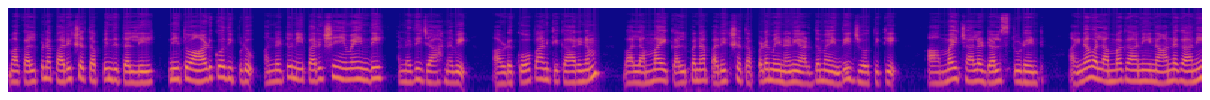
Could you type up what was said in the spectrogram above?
మా కల్పన పరీక్ష తప్పింది తల్లి. నీతో ఆడుకోదిప్పుడు అన్నట్టు నీ పరీక్ష ఏమైంది? అన్నది జాహ్నవి. ఆవిడ కోపానికి కారణం వాళ్ళ అమ్మాయి కల్పన పరీక్ష తప్పడమేనని అర్థమైంది జ్యోతికి. ఆ అమ్మాయి చాలా డల్ స్టూడెంట్. అయినా వాళ్ళ అమ్మ కానీ నాన్న కానీ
